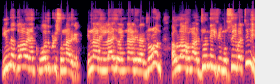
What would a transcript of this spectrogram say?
இந்த துவாவை எனக்கு ஓதுபடி சொன்னார்கள். இன்னால் இல்லாஹி வ இன்னா இலைஹி ராஜிஊன். அல்லாஹும்ம அஜுர்னி ஃபி முஸீபத்தி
